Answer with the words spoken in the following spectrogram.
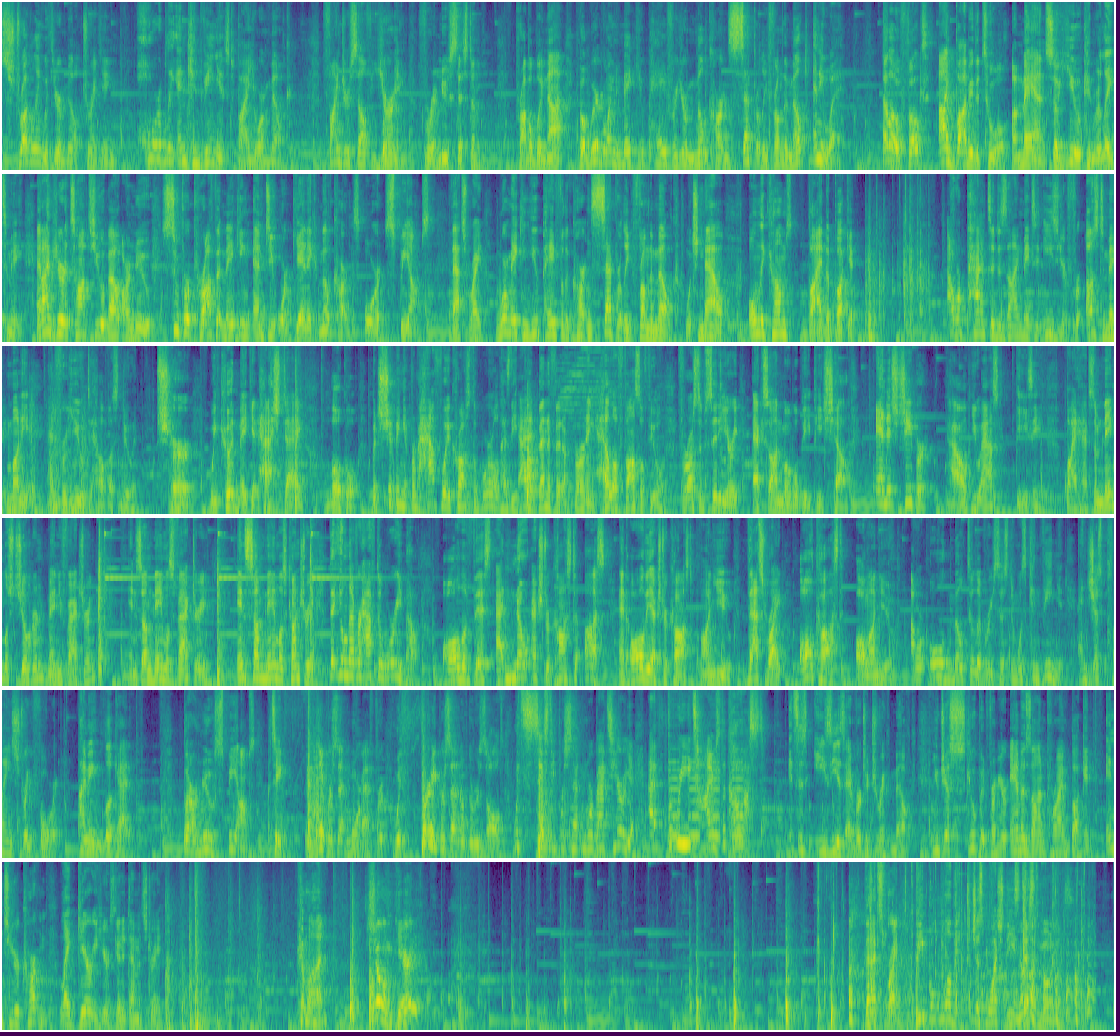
struggling with your milk drinking, horribly inconvenienced by your milk? Find yourself yearning for a new system? Probably not, but we're going to make you pay for your milk carton separately from the milk anyway. Hello folks, I'm Bobby the Tool, a man so you can relate to me, and I'm here to talk to you about our new super profit-making empty organic milk cartons, or SPIOMs. That's right, we're making you pay for the carton separately from the milk, which now only comes by the bucket. Our patented design makes it easier for us to make money and for you to help us do it. Sure, we could make it hashtag local, but shipping it from halfway across the world has the added benefit of burning hella fossil fuel for our subsidiary ExxonMobil BP Shell. And it's cheaper. How, you ask? Easy. By some nameless children manufacturing in some nameless factory in some nameless country that you'll never have to worry about. All of this at no extra cost to us and all the extra cost on you. That's right, all cost, all on you. Our old milk delivery system was convenient and just plain straightforward. I mean, look at it. But our new Spioms take 50% more effort with 30% of the result with 60% more bacteria at three times the cost. It's as easy as ever to drink milk. You just scoop it from your Amazon Prime bucket into your carton, like Gary here is gonna demonstrate. Come on, show him, Gary. That's right, people love it. Just watch these testimonials.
